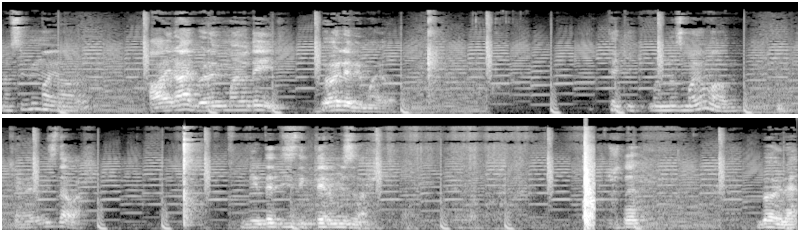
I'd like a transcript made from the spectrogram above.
Nasıl bir mayo abi? Hayır hayır böyle bir mayo değil. Böyle bir mayo. Tek ekipmanınız mayo mu abi? Kemerimiz de var. Bir de dizliklerimiz var. İşte böyle.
